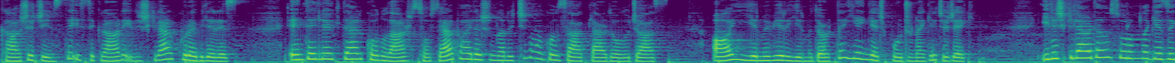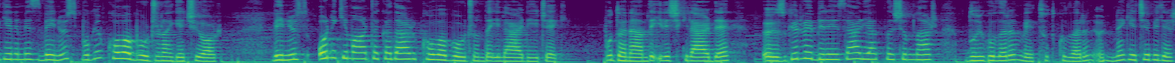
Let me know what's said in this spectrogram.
karşı cinsle istikrarlı ilişkiler kurabiliriz. Entelektüel konular, sosyal paylaşımlar için uygun saatlerde olacağız. Ay 21-24'te Yengeç burcuna geçecek. İlişkilerden sorumlu gezegenimiz Venüs bugün Kova burcuna geçiyor. Venüs 12 Mart'a kadar Kova burcunda ilerleyecek. Bu dönemde ilişkilerde özgür ve bireysel yaklaşımlar duyguların ve tutkuların önüne geçebilir.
